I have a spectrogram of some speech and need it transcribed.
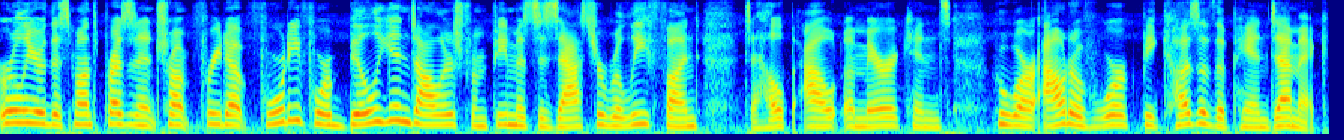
Earlier this month, President Trump freed up $44 billion from FEMA's Disaster Relief Fund to help out Americans who are out of work because of the pandemic.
